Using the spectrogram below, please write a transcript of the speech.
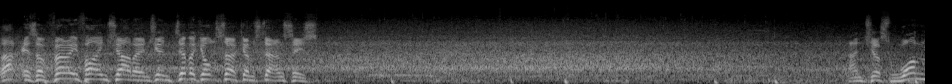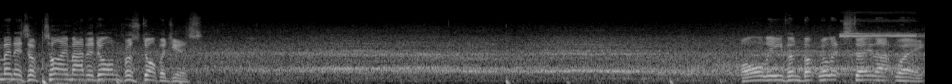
That is a very fine challenge in difficult circumstances. And just one minute of time added on for stoppages. All even, but will it stay that way?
